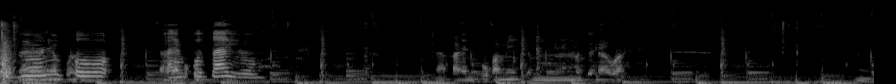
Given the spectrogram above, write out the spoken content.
Good morning po. Kain po tayo. Nakain po kami, kaming mag-asawa. Hmm.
